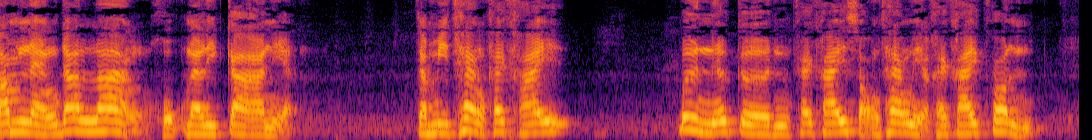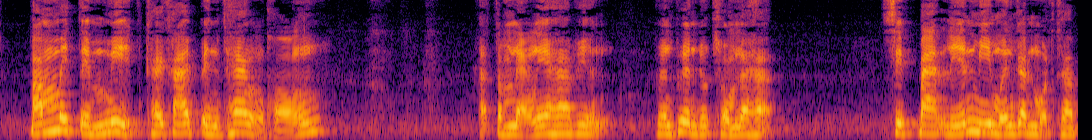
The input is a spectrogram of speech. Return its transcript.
ตำแหน่งด้านล่าง 6 นาฬิกาเนี่ย จะมีแท่งคล้ายๆปื้นเนื้อเกิน คล้ายๆสองแท่งเนี่ย คล้ายๆก้อนปั๊มไม่เต็มมีด คล้าย ๆ เป็นแท่งของตำแหน่งนี้ฮะเพื่อน เพื่อนๆดูชมนะฮะสิบแปดเหรียญมีเหมือนกันหมดครับ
